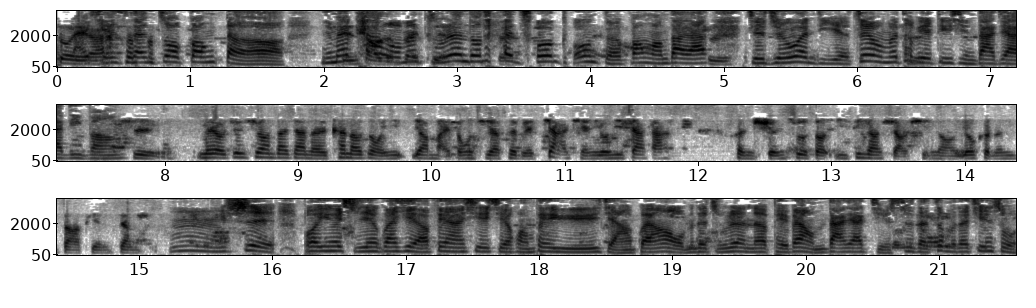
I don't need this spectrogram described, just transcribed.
对呀、啊，先生做功德，你们看我们主任都在做功德，帮忙大家解决问题。这是我们特别提醒大家的地方。是，没有，就希望大家能看到这种要买东西要特别价钱，尤其价差。很悬殊的时候，一定要小心哦，有可能是诈骗这样子。嗯，是。不过因为时间关系，也要非常谢谢黄佩瑜检察官哦，我们的主任呢陪伴我们大家解释的这么的清楚，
